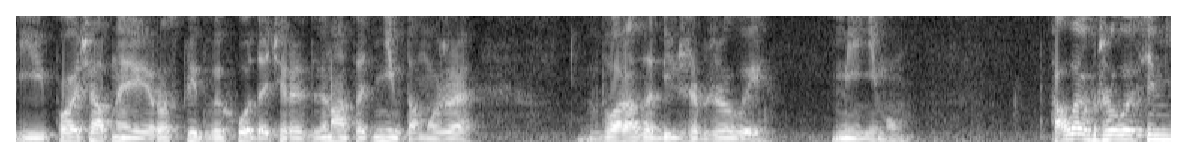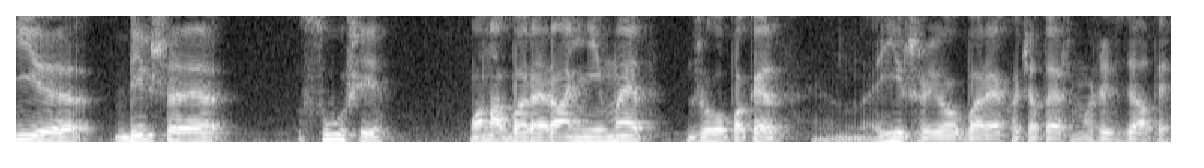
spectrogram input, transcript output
і початний розплід виходить через 12 днів, там уже в два рази більше бджоли, мінімум. Але в бджолосім'ї більше суші, вона бере ранній мед, бджолопакет гірше його бере, хоча теж може взяти.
